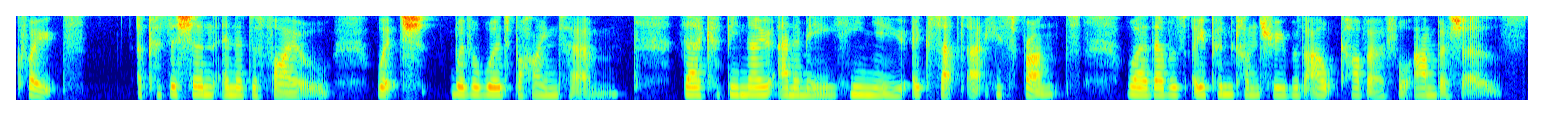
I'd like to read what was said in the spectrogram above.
quote, a position in a defile, which, with a wood behind him, there could be no enemy he knew except at his front, where there was open country without cover for ambushes.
